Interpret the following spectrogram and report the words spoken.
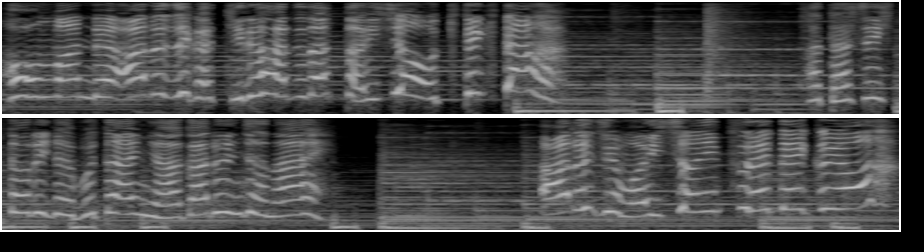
本番で主が着るはずだった衣装を着てきた。私一人で舞台に上がるんじゃない。主も一緒に連れて行くよ。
